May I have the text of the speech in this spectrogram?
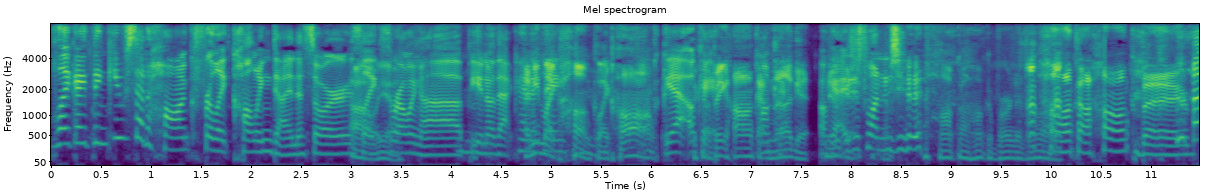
like I think you said honk for like calling dinosaurs, Oh, like yeah. throwing up, you know that kind of thing. I mean of like honk, like honk. Yeah, Like okay. a big honk of Okay. nugget. Okay, I just wanted you to. Honka honka burn it up. honk a honk, babe.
